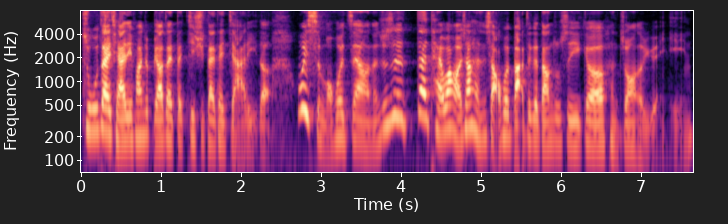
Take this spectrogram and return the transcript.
租在其他地方，就不要再继续待在家里了。为什么会这样呢？就是在台湾好像很少会把这个当做是一个很重要的原因，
